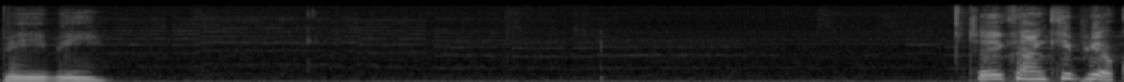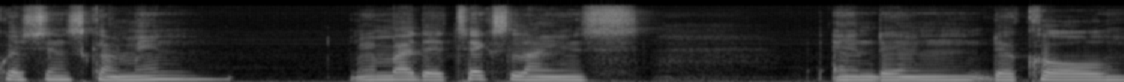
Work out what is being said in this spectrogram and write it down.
baby. So, you can keep your questions coming. Remember the text lines and then the call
